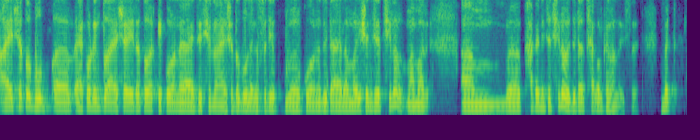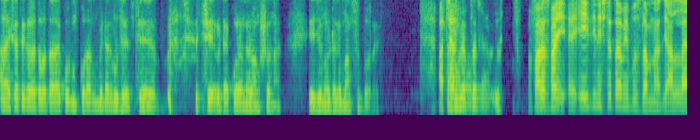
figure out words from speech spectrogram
আয়েশা তো অ্যাকর্ডিং টু আয়েশা এটা তো আরকি কোরআনের আয়াতই ছিল। আয়েশা তো বলে গেছে যে আ কোরআনে ২ আয়াত আমার ইসের নিচে ছিল, আমার আম খাটের নিচে ছিল ওই ২ টা ছাগল খেয়ে ফেলাইছে। বাট আয়েশা থেকে হয়তোবা তারা কোরআন বেটার বুঝে যে যে ওটা কোরআনের অংশ না। এইজন্য ওটাকে মানসুক করে। আচ্ছা আচ্ছা। ফারাজ ভাই এই জিনিসটা তো আমি বুঝলাম না যে আল্লাহ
